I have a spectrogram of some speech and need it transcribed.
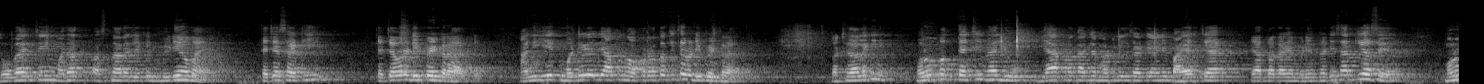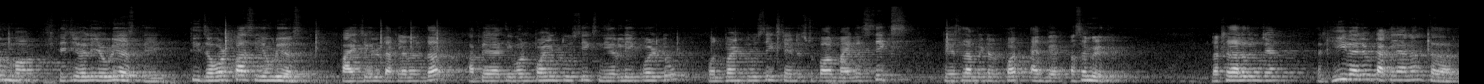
दोघांच्याही मधात असणारं जे काही मिडियम आहे त्याच्यासाठी त्याच्यावर डिपेंड राहते. आणि एक मटेरियल जे आपण वापरतो त्याच्यावर डिपेंड राहते. लक्षात आलं की नाही? म्हणून मग त्याची व्हॅल्यू या प्रकारच्या मटेरियलसाठी आणि बाहेरच्या या प्रकारच्या मिडियमसाठी सारखी असेल. म्हणून मग त्याची व्हॅल्यू एवढी असते ती जवळपास एवढी असते. पायची व्हॅल्यू टाकल्यानंतर आपल्याला ती one point two six nearly equal to one point two six ten to power minus six tesla metre per ampere असं मिळते. लक्षात आलं तुमच्या? तर ही व्हॅल्यू टाकल्यानंतर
